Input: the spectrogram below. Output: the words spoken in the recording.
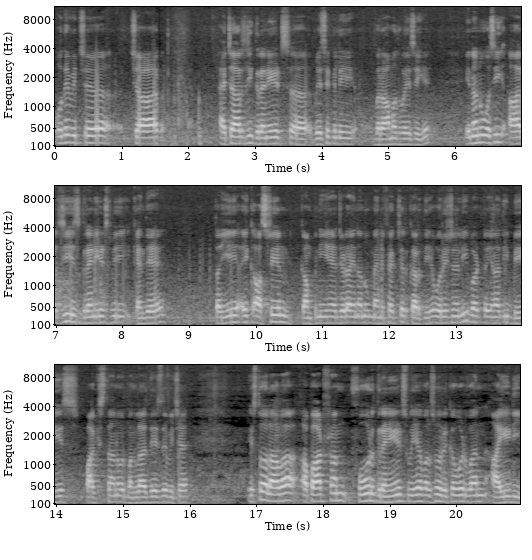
ਉਹਦੇ ਵਿੱਚ ਚਾਰ ਐਚਆਰਜੀ ਗ੍ਰੇਨੇਡਸ ਬੇਸਿਕਲੀ ਬਰਾਮਦ ਹੋਏ ਸੀਗੇ। ਇਹਨਾਂ ਨੂੰ ਅਸੀਂ ਆਰਜੀਸ ਗ੍ਰੇਨੇਡਸ ਵੀ ਕਹਿੰਦੇ ਹੈ ਤਾਂ ਇਹ ਇੱਕ ਆਸਟਰੀਅਨ ਕੰਪਨੀ ਹੈ, ਜਿਹੜਾ ਇਹਨਾਂ ਨੂੰ ਮੈਨੂਫੈਕਚਰ ਕਰਦੀ ਹੈ ਓਰੀਜਨਲੀ ਬਟ ਇਹਨਾਂ ਦੀ ਬੇਸ ਪਾਕਿਸਤਾਨ ਔਰ ਬੰਗਲਾਦੇਸ਼ ਦੇ ਵਿੱਚ ਹੈ। ਇਸ ਤੋਂ ਇਲਾਵਾ apart from 4 grenades we have also recovered one IED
